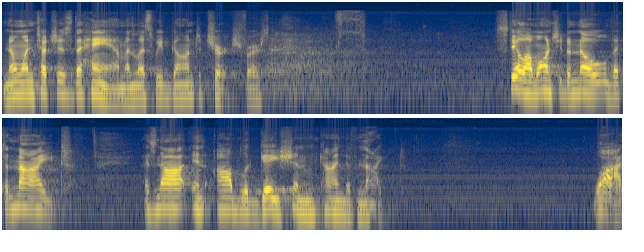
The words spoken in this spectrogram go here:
No one touches the ham unless we've gone to church first. Still, I want you to know that tonight is not an obligation kind of night. Why?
